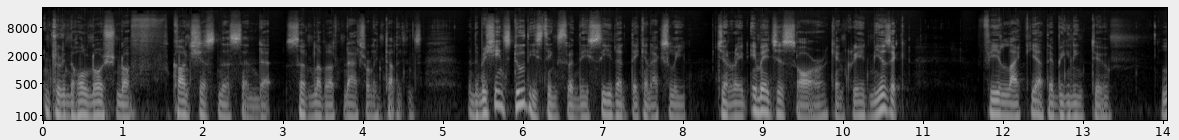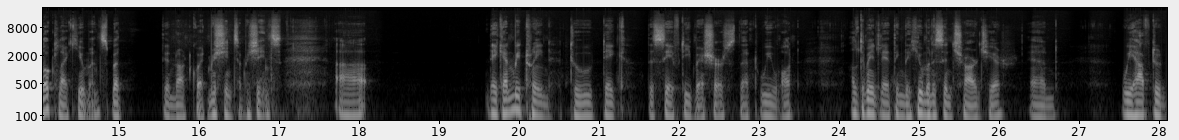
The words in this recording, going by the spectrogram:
including the whole notion of consciousness and a certain level of natural intelligence. The machines do these things, when they see that they can actually generate images or can create music, feel like, yeah, they're beginning to look like humans, but they're not quite machines are machines. Uh, they can be trained to take the safety measures that we want. Ultimately, I think the human is in charge here, and we have to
